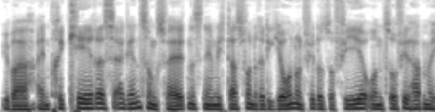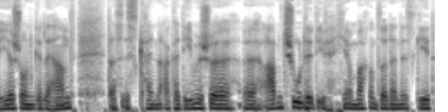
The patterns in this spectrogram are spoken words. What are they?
über ein prekäres Ergänzungsverhältnis, nämlich das von Religion und Philosophie. Und so viel haben wir hier schon gelernt. Das ist keine akademische äh, Abendschule, die wir hier machen, sondern es geht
